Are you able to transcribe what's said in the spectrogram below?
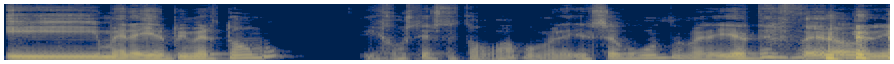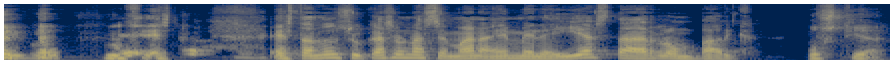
Y me leí el primer tomo. Dije, hostia, esto está guapo. Me leí el segundo, me leí el tercero. me leí el cuarto. Esto- estando en su casa una semana, ¿eh? Me leí hasta Arlon Park. Hostia.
